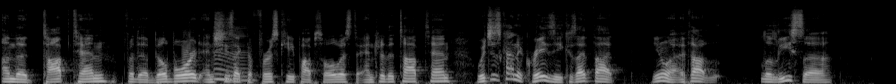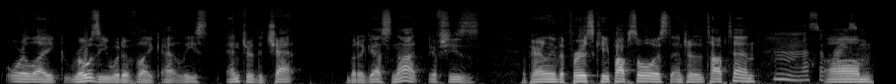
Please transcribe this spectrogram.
on the top ten for the Billboard, and she's like the first K-pop soloist to enter the top ten, which is kind of crazy because I thought, you know, what, I thought Lalisa or like Rosie would have like at least entered the chat, but I guess not. If she's apparently the first K-pop soloist to enter the top ten, Hmm, that's surprising. um,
